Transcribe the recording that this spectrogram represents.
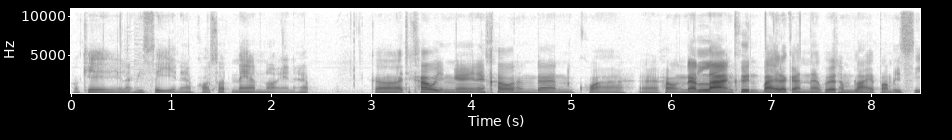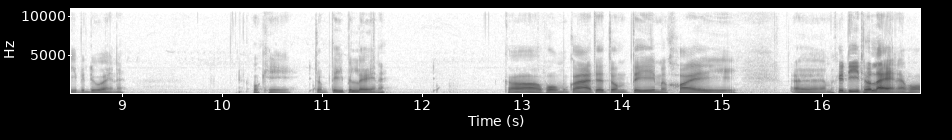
โอเคหลังที่ 4 นะครับ ขอสอดแนมหน่อยนะครับ ก็จะเข้ายังไงนะเข้าทางด้านขวาเอ่อเข้าทางด้านล่างขึ้นไปแล้วกันนะ เพื่อทำลายป้อมอีซีไปด้วยนะ โอเคโจมตีไปเลยนะ ก็ผมก็อาจจะโจมตีไม่ค่อยเออไม่ค่อยดีเท่าไหร่นะ เพราะ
